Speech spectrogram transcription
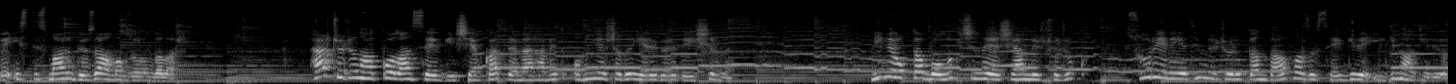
ve istismarı göze almak zorundalar. Her çocuğun hakkı olan sevgi, şefkat ve merhamet onun yaşadığı yere göre değişir mi? New York'ta bolluk içinde yaşayan bir çocuk, Suriyeli yetim bir çocuktan daha fazla sevgi ve ilgi mi hak ediyor?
